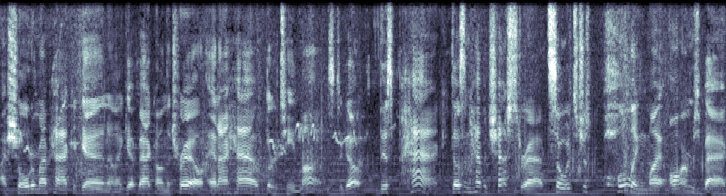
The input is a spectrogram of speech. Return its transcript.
I shoulder my pack again and I get back on the trail and I have 13 miles to go. This pack doesn't have a chest strap, so it's just pulling my arms back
